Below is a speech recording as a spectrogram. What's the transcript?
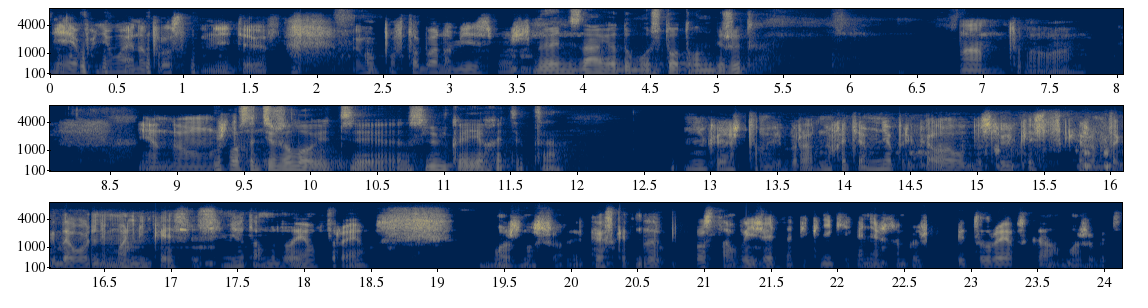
Не, я понимаю, но просто мне интересно. Ему по автобанам ездить можно? Ну, я не знаю, я думаю, что-то он бежит. А, ну тогда ладно. Я думал, ну, что... просто тяжело ведь э, с люлькой ехать это. Ну, конечно, там вибрат. Ну, хотя меня прикалывало бы с люлькой, скажем так, довольно маленькая если семья, там вдвоем, втроем. Можно, как сказать, ну, просто выезжать на пикники, конечно, больше туры, я бы сказал, может быть,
